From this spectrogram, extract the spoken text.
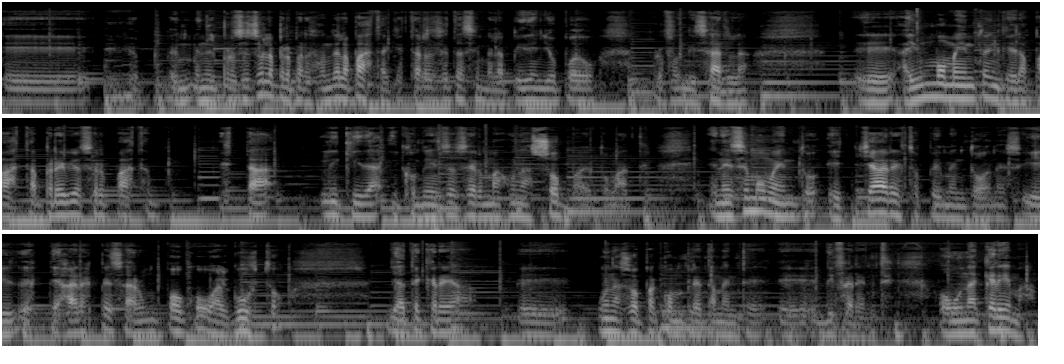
Eh, en, el proceso de la preparación de la pasta, que esta receta si me la piden yo puedo profundizarla, hay un momento en que la pasta, previo a hacer pasta, está líquida y comienza a ser más una sopa de tomate. En ese momento, echar estos pimentones y dejar espesar un poco o al gusto, ya te crea eh, una sopa completamente eh, diferente o una crema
